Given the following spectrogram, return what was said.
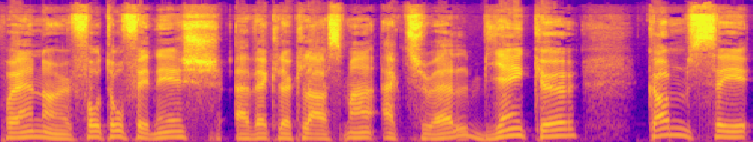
prenne un photo finish avec le classement actuel, bien que comme c'est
